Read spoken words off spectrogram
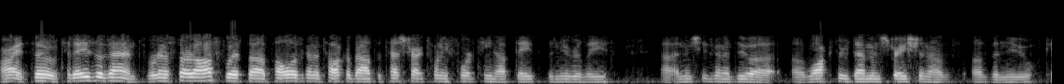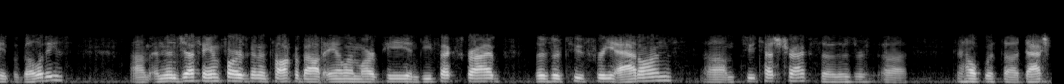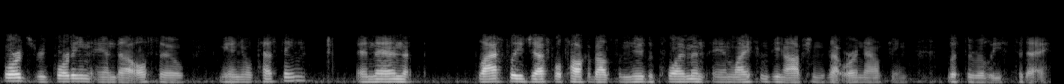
All right, so today's event, we're going to start off with uh, Paula's going to talk about the Test Track 2014 updates, the new release, uh, and then she's going to do a, a walkthrough demonstration of, of the new capabilities. Um, and then Jeff Amfahr is going to talk about ALMRP and Defect Scribe. Those are two free add-ons um, to Test Track, so those are uh, to help with uh, dashboards, reporting, and uh, also manual testing. And then Lastly, Jeff will talk about some new deployment and licensing options that we're announcing with the release today.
